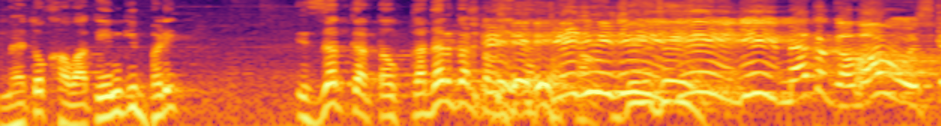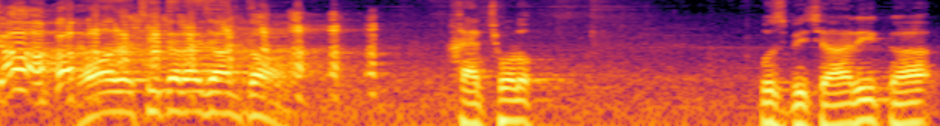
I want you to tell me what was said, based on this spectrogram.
मैं तो खवातीन की बड़ी इज़्ज़त करता हूँ कदर करता हूँ। जी, जी जी जी। जी जी मैं तो गवाह हूँ इसका। बहुत अच्छी तरह जानता हूँ। खैर छोड़ो। उस बिचारी का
